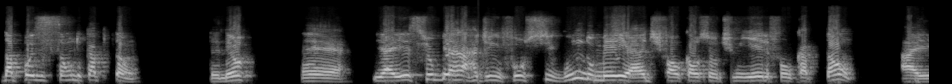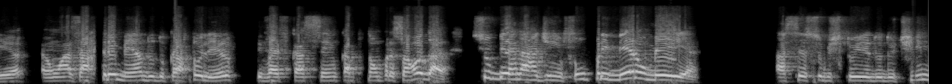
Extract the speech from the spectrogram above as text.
da posição do capitão. Entendeu? É, e aí, se o Bernardinho for o segundo meia a desfalcar o seu time e ele for o capitão, aí é um azar tremendo do cartoleiro e vai ficar sem o capitão para essa rodada. Se o Bernardinho for o primeiro meia a ser substituído do time,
